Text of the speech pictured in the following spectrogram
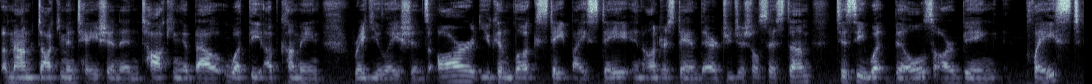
amount of documentation and talking about what the upcoming regulations are. You can look state by state and understand their judicial system to see what bills are being placed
